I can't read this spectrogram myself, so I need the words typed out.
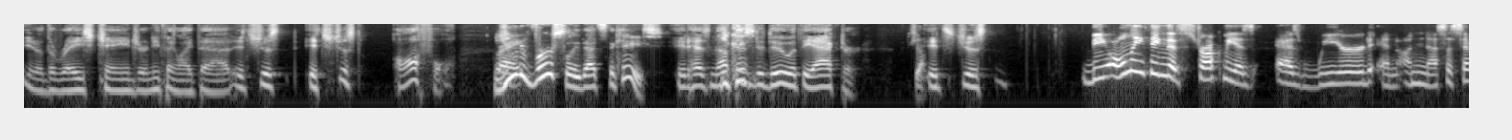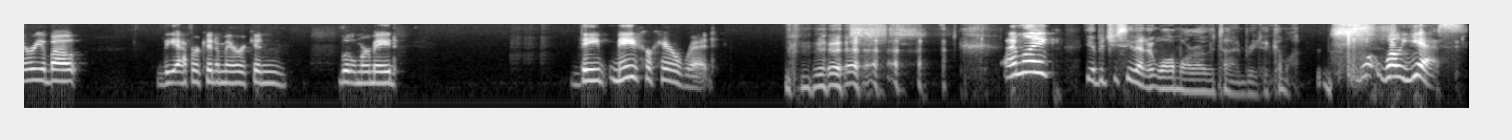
you know the race change or anything like that. It's just it's just awful. Right. Universally, that's the case. It has nothing Because- to do with the actor. Yeah. It's just The only thing that struck me as as weird and unnecessary about the African American Little Mermaid, they made her hair red. I'm like, Yeah, but you see that at Walmart all the time, Breda. Come on. well, well yes,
